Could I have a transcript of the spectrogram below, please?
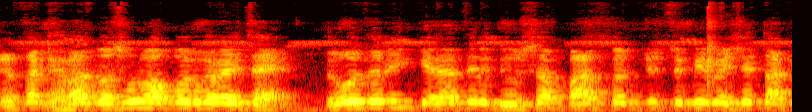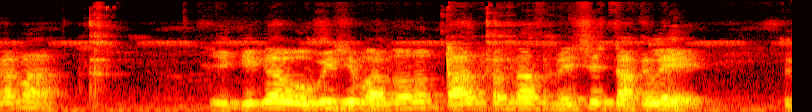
त्याचा घरात बसून वापर करायचा आहे. तो जरी केला तरी दिवसा पाच पंचवीस तुम्ही मेसेज टाका ना. एकेका ओबीसी बांधवानं पाच पन्नास मेसेज टाकले तर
